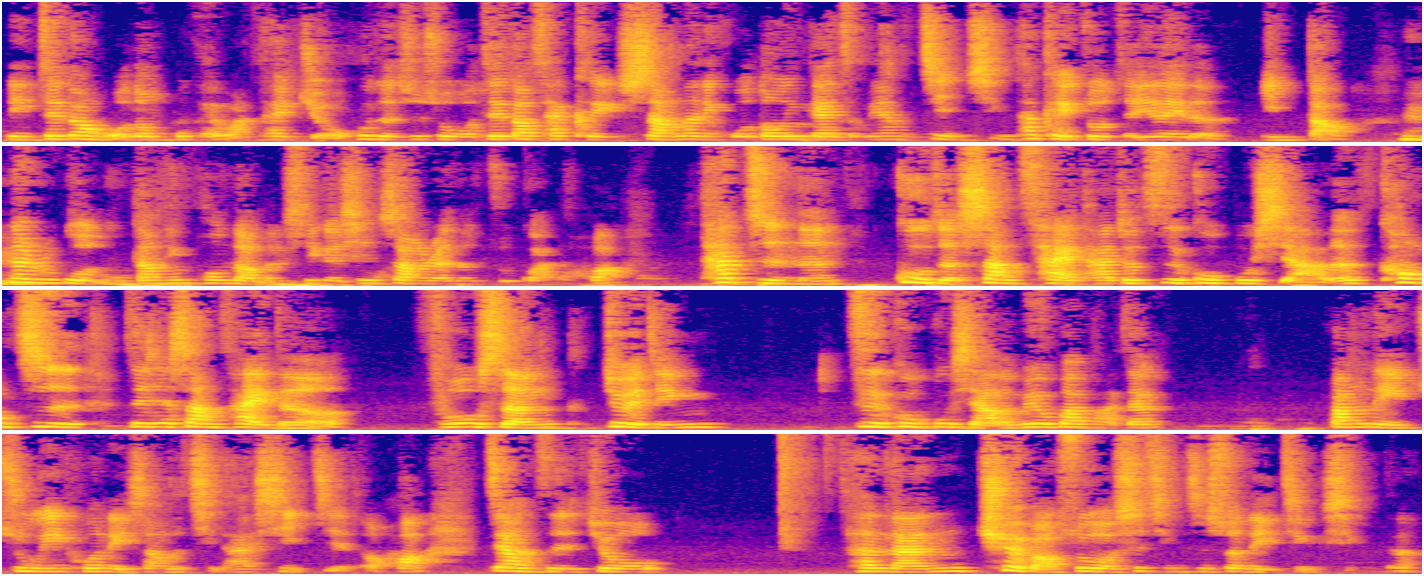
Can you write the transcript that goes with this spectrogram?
你这段活动不可以玩太久，或者是说我这道菜可以上，那你活动应该怎么样进行？他可以做这一类的引导。嗯。那如果你当天碰到的是一个新上任的主管的话，他只能顾着上菜，他就自顾不暇了。控制这些上菜的服务生就已经自顾不暇了，没有办法再帮你注意婚礼上的其他细节的话，这样子就很难确保所有事情是顺利进行的。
